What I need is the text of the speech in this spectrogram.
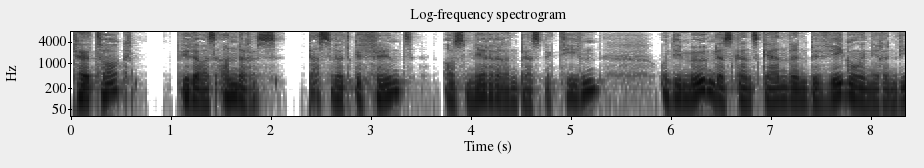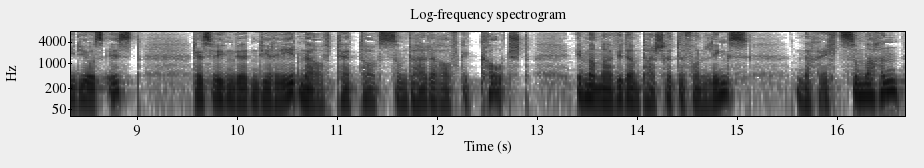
TED Talk, wieder was anderes. Das wird gefilmt aus mehreren Perspektiven und die mögen das ganz gern, wenn Bewegung in ihren Videos ist. Deswegen werden die Redner auf TED Talks zum Teil darauf gecoacht, immer mal wieder ein paar Schritte von links nach rechts zu machen,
